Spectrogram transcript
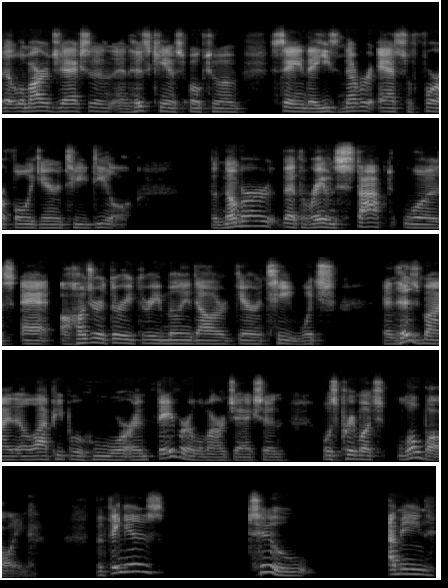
that Lamar Jackson and his camp spoke to him, saying that he's never asked for a fully guaranteed deal. The number that the Ravens stopped was at $133 million guarantee, which in his mind, a lot of people who were in favor of Lamar Jackson was pretty much lowballing. The thing is, too, I mean,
